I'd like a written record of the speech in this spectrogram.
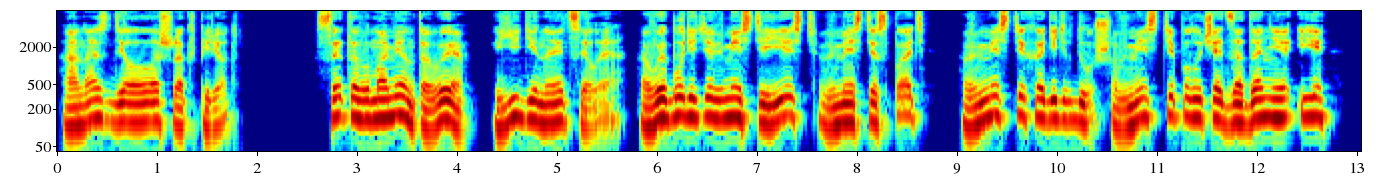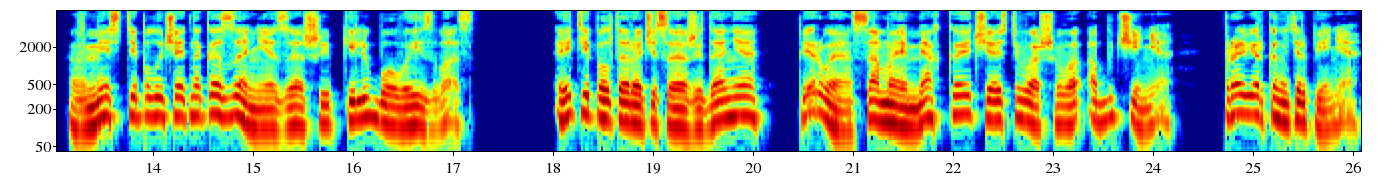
Она сделала шаг вперед. С этого момента вы единое целое. Вы будете вместе есть, вместе спать, Вместе ходить в душ, вместе получать задания и... Вместе получать наказание за ошибки любого из вас. Эти полтора часа ожидания – первая, самая мягкая часть вашего обучения – проверка на терпение.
